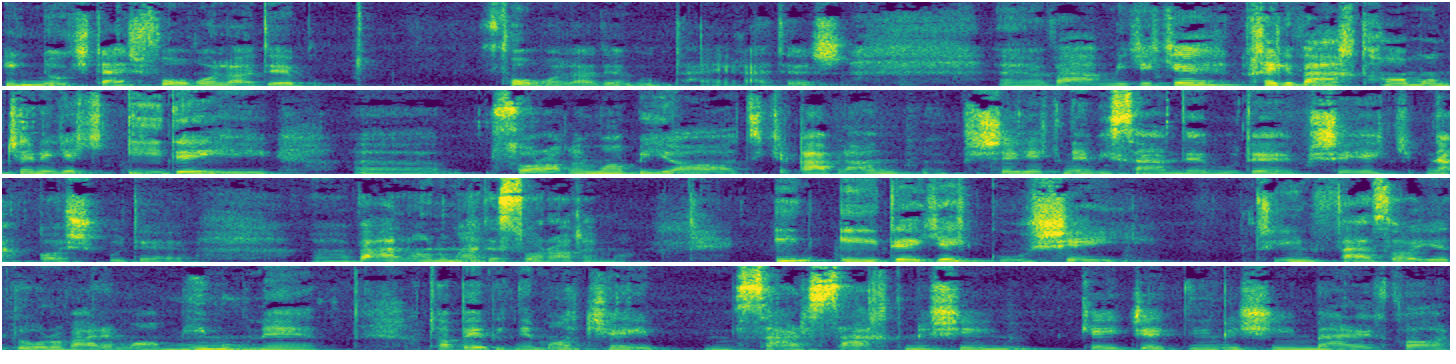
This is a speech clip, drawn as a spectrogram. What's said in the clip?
این نکتهش فوق العاده بود. فوقالعاده بود حقیقتش. و میگه که خیلی وقتها ممکنه یک ایده ای سراغ ما بیاد که قبلا پیش یک نویسنده بوده پیش یک نقاش بوده و الان اومده سراغ ما. این ایده یک گوشه ای توی این فضای دورور ما میمونه تا ببینه ما که سرسخت میشیم که جدی میشیم برای کار.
